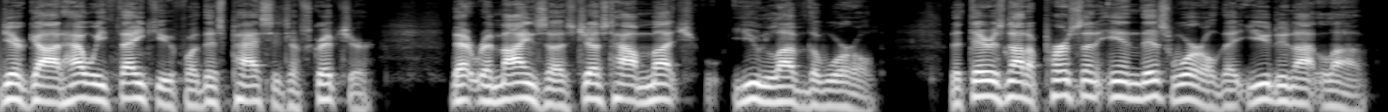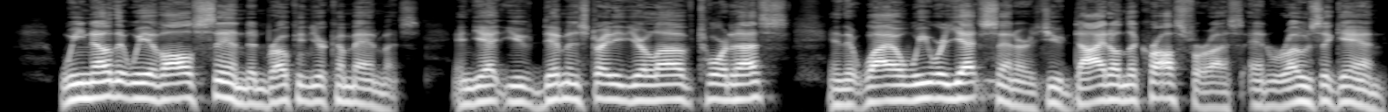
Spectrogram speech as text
Dear God, how we thank you for this passage of Scripture that reminds us just how much you love the world, that there is not a person in this world that you do not love. We know that we have all sinned and broken your commandments, and yet you've demonstrated your love toward us, in that while we were yet sinners, you died on the cross for us and rose again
